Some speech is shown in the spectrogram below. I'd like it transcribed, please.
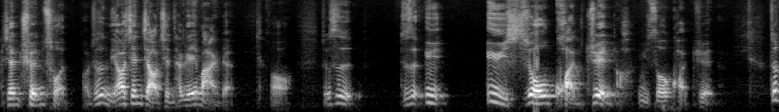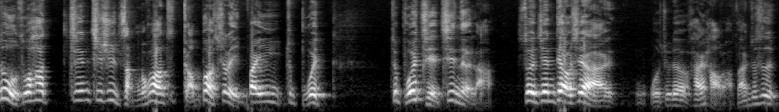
先圈存哦，就是你要先缴钱才可以买的哦，就是就是预预收款券啊，预收款券。就如果说它今天继续涨的话，搞不好下礼拜一就不会就不会解禁了啦。所以今天掉下来，我觉得还好啦，反正就是。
